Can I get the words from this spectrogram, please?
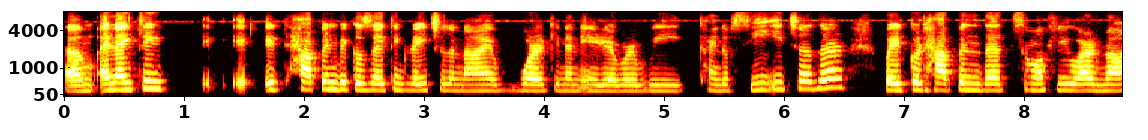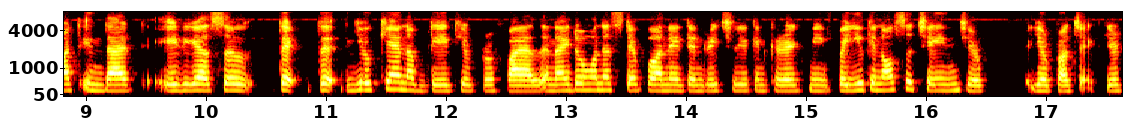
Um, and I think it, it, happened because I think Rachel and I work in an area where we kind of see each other, but it could happen that some of you are not in that area. So that, you can update your profile and I don't want to step on it and Rachel, you can correct me, but you can also change your, your project. Your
